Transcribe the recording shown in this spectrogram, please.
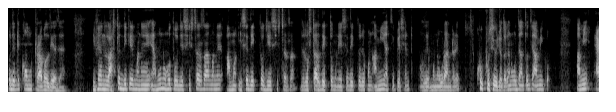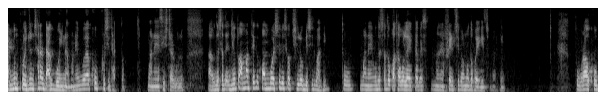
ওদেরকে কম ট্রাভেল দেওয়া যায়। ইভেন লাস্টের দিকে মানে এমনও হতো যে সিস্টাররা মানে আমার এসে দেখতো যে সিস্টাররা রোস্টার দেখতো মানে এসে দেখতো যখন আমি আছি পেশেন্ট ওদের মানে ওর আন্ডারে খুব খুশি হয়ে যেত। কারণ ও জানতো যে আমি আমি একদম প্রয়োজন ছাড়া ডাকবই না মানে ওরা খুব খুশি থাকতো। মানে সিস্টারগুলো ওদের সাথে, যেহেতু আমার থেকে কম বয়সেরই সব ছিল বেশিরভাগই, তো মানে ওদের সাথে কথা বলে একটা বেশ মানে ফ্রেন্ডশিপের মতো হয়ে গেছিল আর কি। তো ওরাও খুব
